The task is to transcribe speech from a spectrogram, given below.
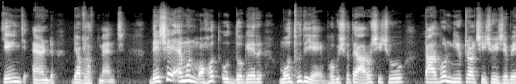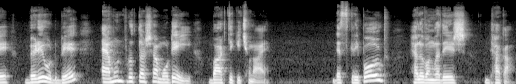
change and development দেশে এমন মহৎ উদ্যোগের মধ্য দিয়ে ভবিষ্যতে আরও শিশু কার্বন নিউট্রাল শিশু হিসেবে বেড়ে উঠবে এমন প্রত্যাশা মোটেই বাড়তি কিছু নয়। Desk report hello Bangladesh Dhaka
